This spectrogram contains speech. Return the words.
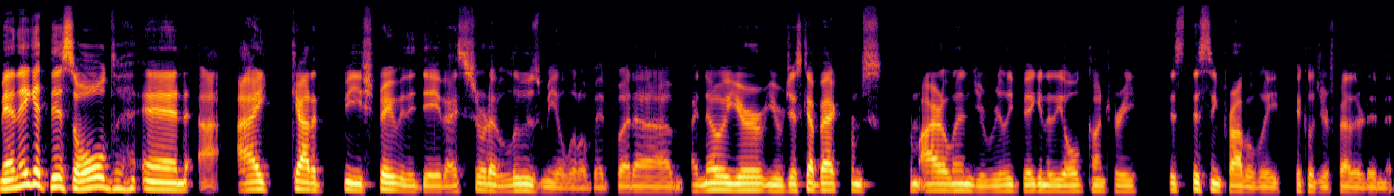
Man, they get this old, and I, I gotta be straight with you, Dave. I sort of lose me a little bit, but um, I know you're you just got back from from Ireland. You're really big into the old country. This this thing probably tickled your feather, didn't it?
